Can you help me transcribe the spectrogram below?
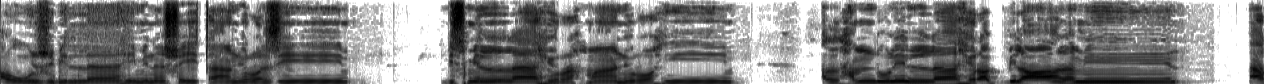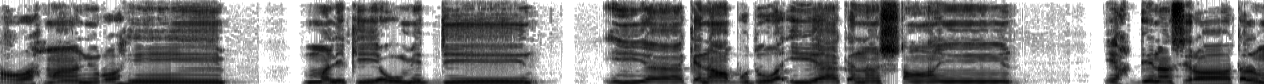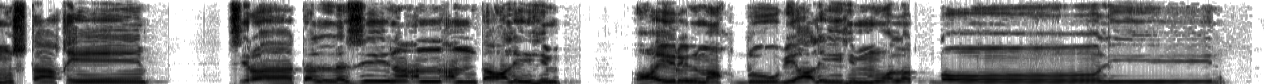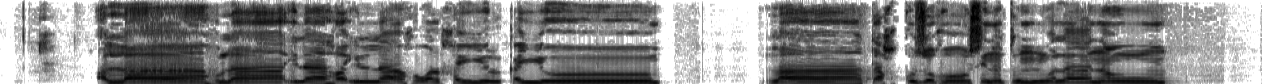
أعوذ بالله من الشيطان الرجيم. بسم الله الرحمن الرحيم. الحمد لله رب العالمين. الرحمن الرحيم. ملك يوم الدين. إياك نعبد وإياك نستعين. اهدنا صراط المستقيم. صراط الذين أنعمت عليهم غير المغضوب عليهم ولا الضالين. الله لا إله إلا هو الحي القيوم. لا تأخذه سنة ولا نوم.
